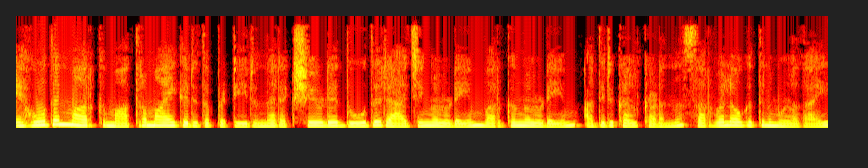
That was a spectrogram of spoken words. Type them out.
യഹൂദന്മാർക്ക് മാത്രമായി കരുതപ്പെട്ടിരുന്ന രക്ഷയുടെ ദൂത് രാജ്യങ്ങളുടെയും വർഗങ്ങളുടെയും അതിരുകൾ കടന്ന് സർവലോകത്തിനുമുള്ളതായി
